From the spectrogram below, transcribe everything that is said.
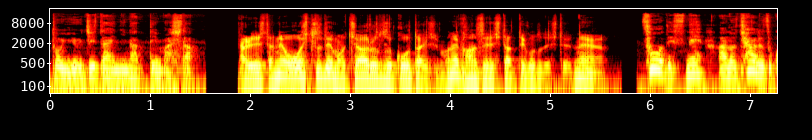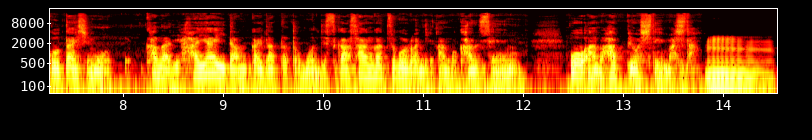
という事態になっていました。あれでしたね、王室でもチャールズ皇太子もね、感染したっていうことでしたよね。そうですね。あの、チャールズ皇太子もかなり早い段階だったと思うんですが、3月頃にあの感染をあの発表していました。うん。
